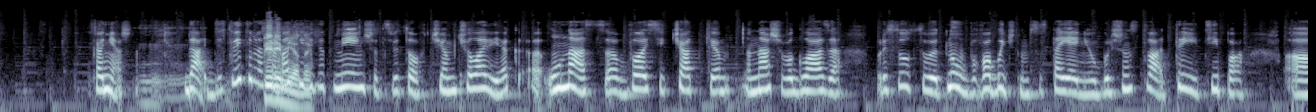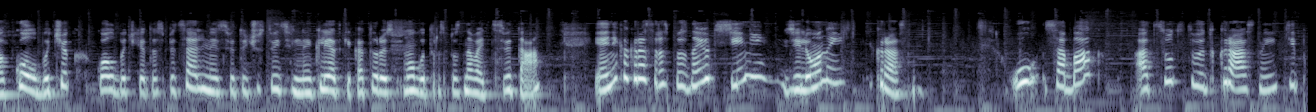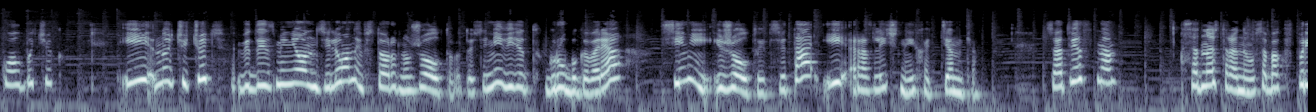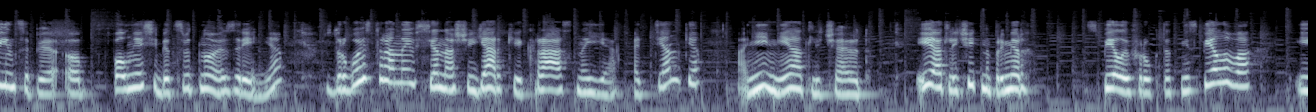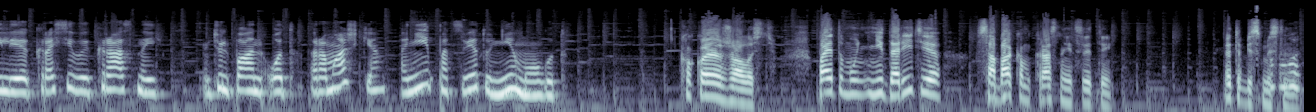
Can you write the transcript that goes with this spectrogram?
Конечно. Да, действительно, перемены. собаки видят меньше цветов, чем человек. Э, у нас в сетчатке нашего глаза присутствует, ну, в обычном состоянии у большинства три типа э, колбочек. Колбочки это специальные светочувствительные клетки, которые могут распознавать цвета. И они как раз распознают синий, зеленый и красный. У собак отсутствует красный тип колбочек, и, ну, чуть-чуть видоизменен зеленый в сторону желтого. То есть они видят, грубо говоря, синие и желтые цвета и различные их оттенки. Соответственно, с одной стороны, у собак в принципе э, вполне себе цветное зрение, с другой стороны, все наши яркие красные оттенки они не отличают. И отличить, например, спелый фрукт от неспелого или красивый красный тюльпан от ромашки они по цвету не могут. Какая жалость. Поэтому не дарите собакам красные цветы. Это бессмысленно. Вот.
